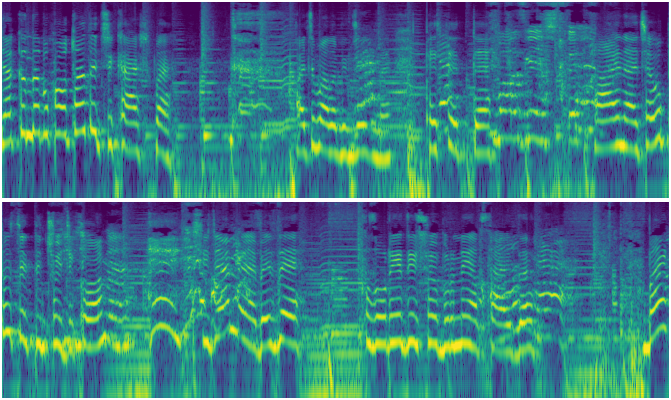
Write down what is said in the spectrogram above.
Yakında bu koltuğa da çıkar. Bak. Acaba alabilecek mi? Pes etti. Vazgeçti. Aynen çabuk pes ettin çocukum. mi? İçecek mi? Beze. Kız oraya değil şu öbürüne yapsaydı. Bak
